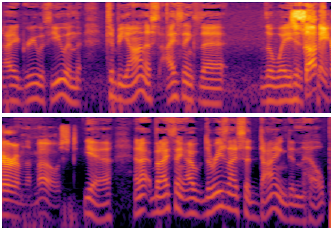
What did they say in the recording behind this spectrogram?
I agree with you. And to be honest, I think that the way his Sunny hurt him the most. yeah, and I, but I think I, the reason I said dying didn't help,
